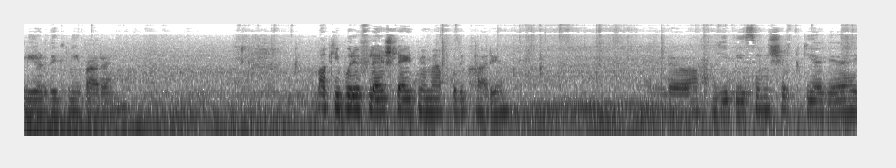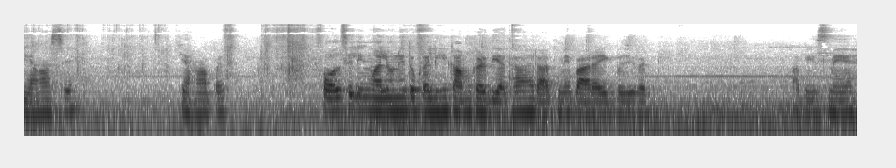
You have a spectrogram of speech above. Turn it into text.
क्लियर दिख नहीं पा रहा है। बाकी पूरे फ्लैश लाइट में मैं आपको दिखा रही हूँ। एंड ये बेसिन शिफ्ट किया गया है यहाँ से, यहाँ पर। फॉल सीलिंग वालों ने तो कल ही काम कर दिया था, रात में बारह एक बजे तक। अभी इसमें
